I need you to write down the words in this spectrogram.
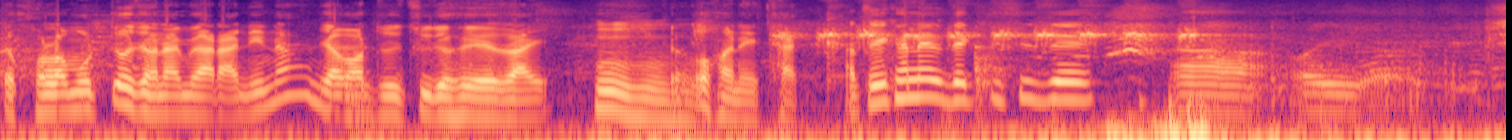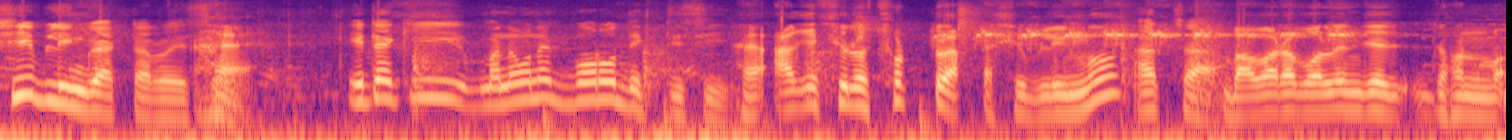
তো খোলা মূর্তিও যেন আমি আর আনি না যে আবার যদি চুরি হয়ে যায় হুম হুম তো ওখানেই থাক। আচ্ছা এখানে দেখতেছি যে ওই শিবলিঙ্গ একটা রয়েছে। হ্যাঁ। এটা কি মানে অনেক বড় দেখতেছি? হ্যাঁ আগে ছিল ছোট্ট একটা শিবলিঙ্গ। আচ্ছা। বাবারা বলেন যে যখন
